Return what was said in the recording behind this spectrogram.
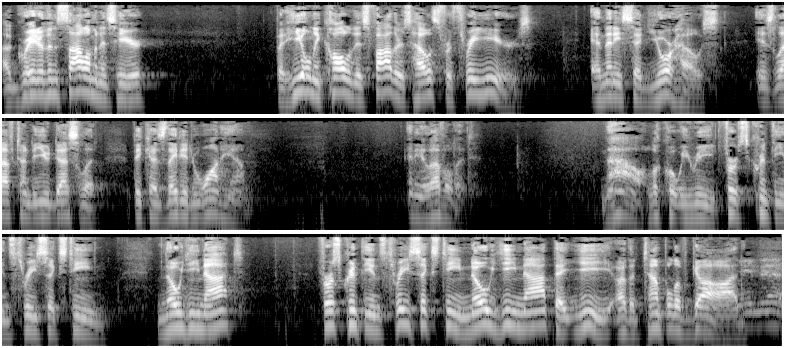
A greater than Solomon is here. But he only called it his father's house for three years. And then he said, Your house is left unto you desolate because they didn't want him. And he leveled it. Now, look what we read. 1 Corinthians 3.16. Know ye not? 1 Corinthians 3.16. Know ye not that ye are the temple of God Amen.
